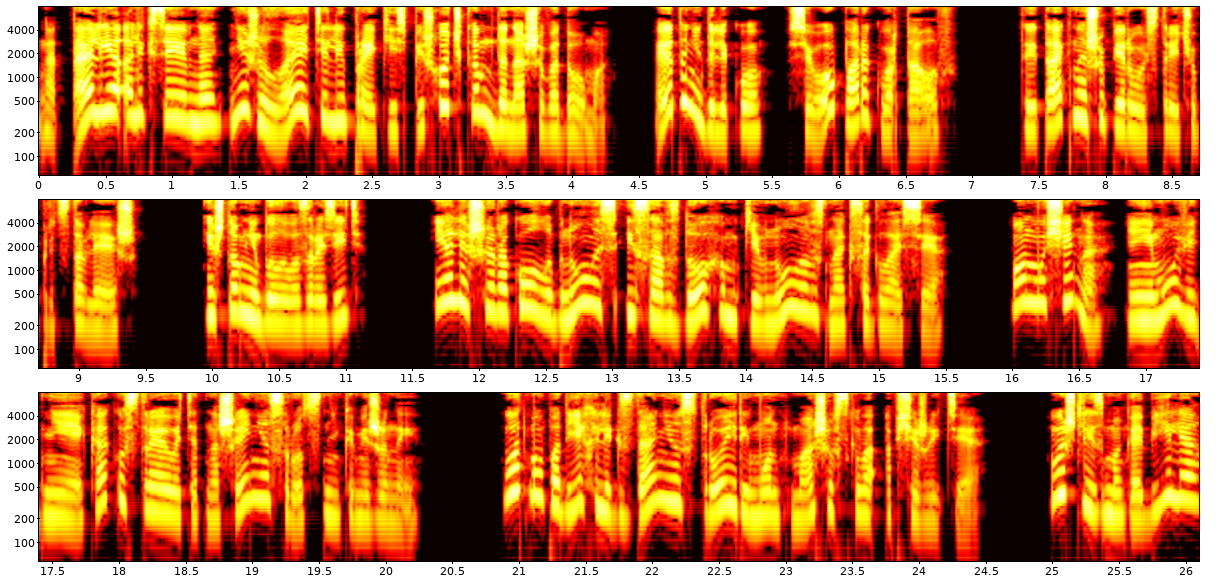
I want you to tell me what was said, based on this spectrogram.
Наталья Алексеевна, не желаете ли пройтись пешочком до нашего дома? Это недалеко, всего пара кварталов. Ты так нашу первую встречу представляешь? И что мне было возразить? Я лишь широко улыбнулась и со вздохом кивнула в знак согласия. Он мужчина, и ему виднее, как устраивать отношения с родственниками жены. Вот мы подъехали к зданию строй ремонт Машевского общежития. Вышли из Магобиля,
